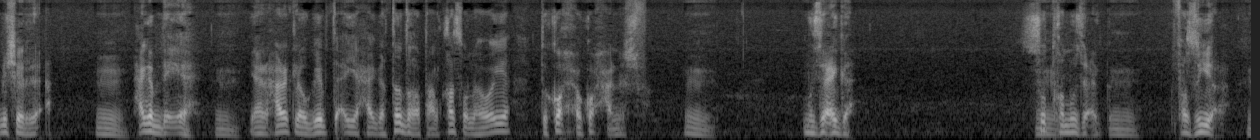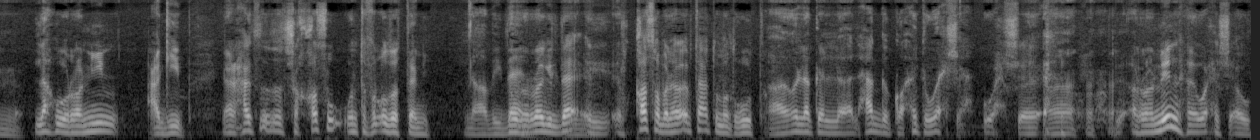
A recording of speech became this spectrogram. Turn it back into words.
مش الرئة مم. حاجة مضايقاها. يعني حضرتك لو جبت أي حاجة تضغط على القصبة الهوائية تكح كحة ناشفه. مزعجة صوتها مزعج مم. فظيع مم. له رنين عجيب يعني حضرتك تقدر تشخصه وأنت في الأوضة الثانية آه بيبان. الراجل ده ال- القصبة الهوائيه بتاعته مضغوطة. آه يقول لك ال- الحاج كحته وحشة. وحش رنينها وحش قوي.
